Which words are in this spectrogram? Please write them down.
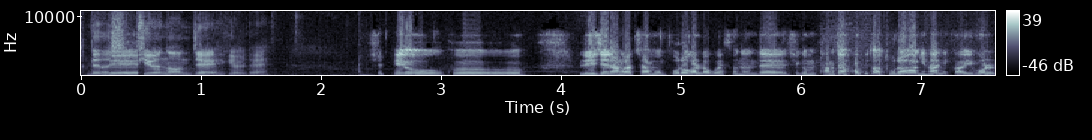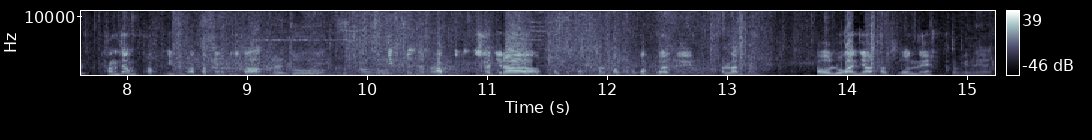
근데 너 네. CPU는 언제 해결돼? CPU 그 리제랑 같이 한번 보러 가려고 했었는데 지금 당장 컴퓨터가 돌아가긴 하니까 이걸 당장 바꾸기 좀 아깝잖아. 그러니까 아 그래도 그 방송 못하잖아. 바꾸는 게 아니라 컴퓨터 잘 바- 바꿔야 돼. 하려면. 다 어디로 갔냐? 다 죽었네. 그러긴 해야지.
